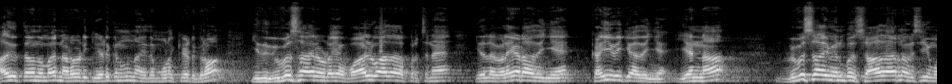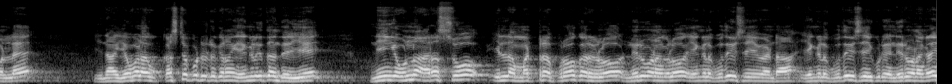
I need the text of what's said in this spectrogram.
அதுக்கு தகுந்த மாதிரி நடவடிக்கை எடுக்கணும்னு நான் இதன் மூலம் கேட்டுக்கிறோம். இது விவசாயிகளுடைய வாழ்வாதார பிரச்சனை. இதில் விளையாடாதீங்க கை வைக்காதீங்க. ஏன்னா விவசாயம் என்பது சாதாரண விஷயம் அல்ல. நான் எவ்வளோ கஷ்டப்பட்டு இருக்கிறோம் எங்களுக்கு தான் தெரியும். நீங்கள் ஒன்றும் அரசோ இல்லை மற்ற புரோக்கர்களோ நிறுவனங்களோ எங்களுக்கு உதவி செய்ய வேண்டாம். எங்களுக்கு உதவி செய்யக்கூடிய நிறுவனங்களை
